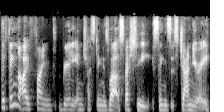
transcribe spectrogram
the thing that I find really interesting as well, especially seeing as it's January,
